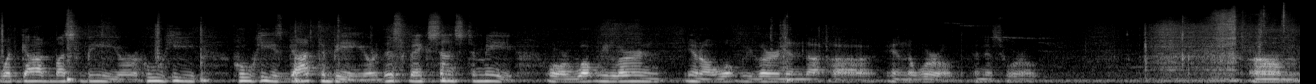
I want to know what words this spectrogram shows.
what God must be or who He who He's got to be or this makes sense to me or what we learn, you know, what we learn in the uh, in the world, in this world. Um,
